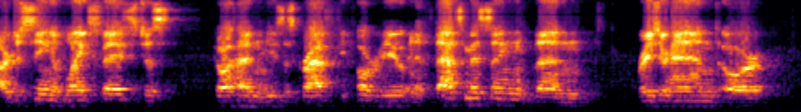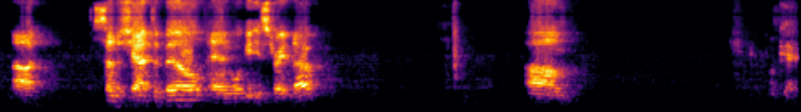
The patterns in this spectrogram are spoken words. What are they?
are just seeing a blank space, just go ahead and use this graph overview. And if that's missing, then raise your hand or uh, send a chat to Bill, and we'll get you straightened out. Um, okay.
